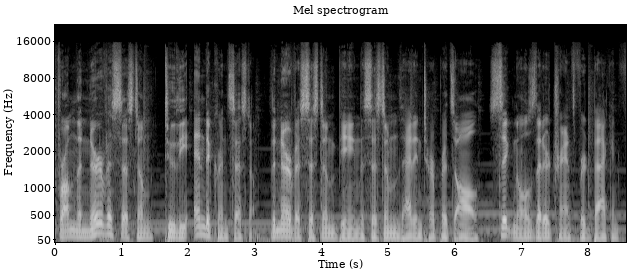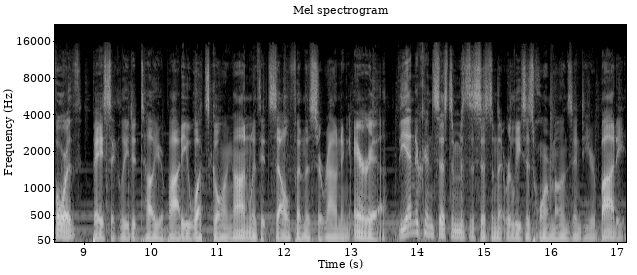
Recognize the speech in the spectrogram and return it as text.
from the nervous system to the endocrine system. The nervous system being the system that interprets all signals that are transferred back and forth, basically to tell your body what's going on with itself and the surrounding area. The endocrine system is the system that releases hormones into your body.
